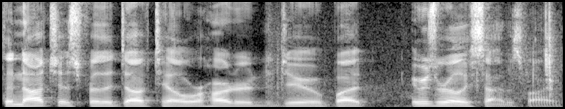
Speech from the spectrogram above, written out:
The notches for the dovetail were harder to do, but it was really satisfying.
